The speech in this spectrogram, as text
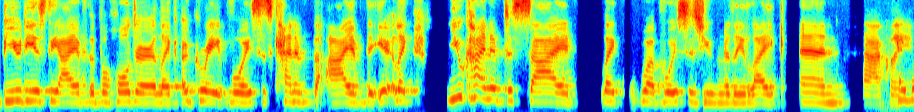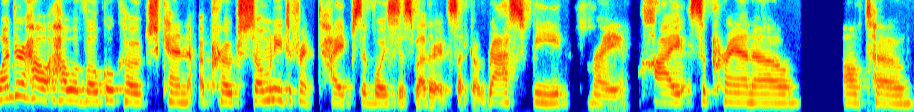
beauty is the eye of the beholder. Like a great voice is kind of the eye of the ear. Like you kind of decide like what voices you really like. And i wonder how how a vocal coach can approach so many different types of voices whether it's like a raspy Right. high soprano alto.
